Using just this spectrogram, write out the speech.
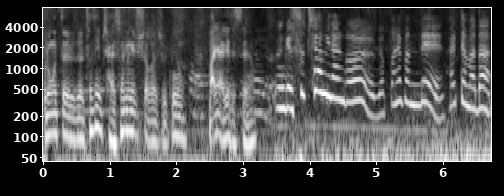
그런 것들을 선생님 잘 설명해 주셔가지고 많이 알게 됐어요. 이게 숲 체험이라는 걸 몇 번 해봤는데 할 때마다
